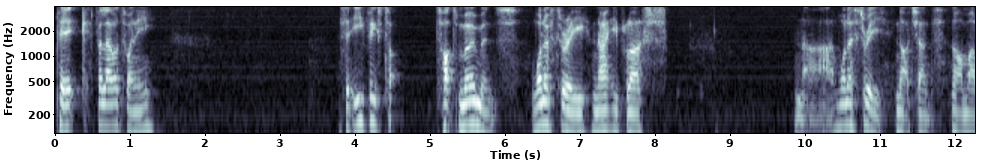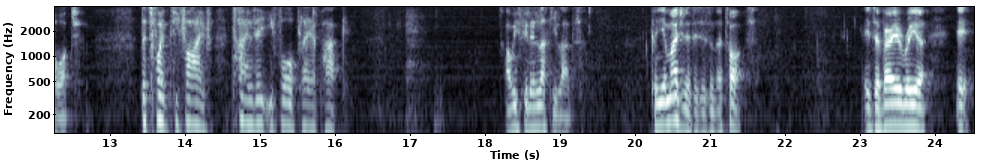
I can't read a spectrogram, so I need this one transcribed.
pick for level 20. It's eFigs top, top moments. One of three, 90 plus. Nah, one of three, not a chance. Not on my watch. The 25 times 84 player pack. Are we feeling lucky, lads? Can you imagine if this isn't a tot? It's a very rare. It.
